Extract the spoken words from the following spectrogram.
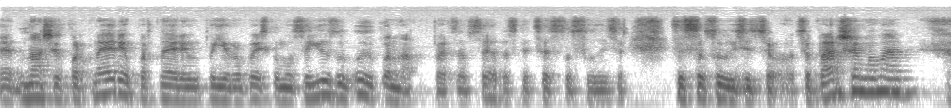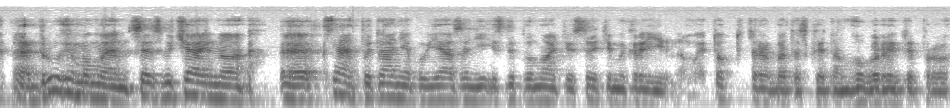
е, наших партнерів, партнерів по європейському союзу, ну і по НАТО, перш за все, це стосується це стосується цього. Це перший момент. Е, Другий момент це звичайно е, питання пов'язані із дипломатією з третіми країнами. Тобто, треба так сказати, там говорити про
